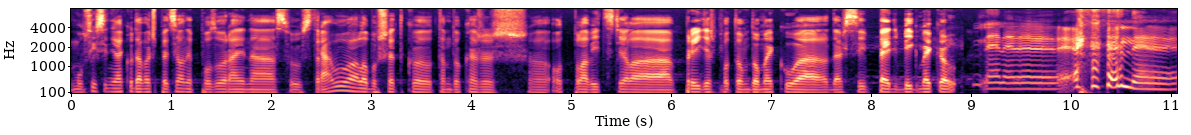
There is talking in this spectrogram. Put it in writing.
Musíš si nejako dávať špeciálne pozor aj na svoju stravu, alebo všetko tam dokážeš e, odplaviť z tela a prídeš potom do Meku a dáš si 5 Big Macov? Ne, ne, ne, ne, ne, ne.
